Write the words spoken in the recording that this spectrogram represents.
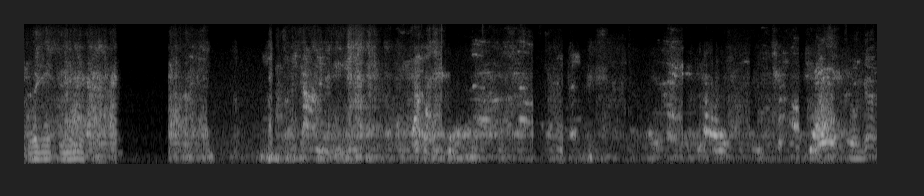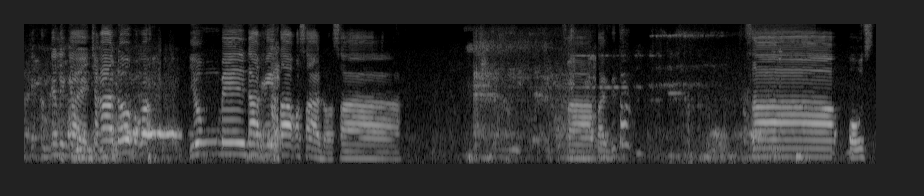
Talagang kinunik. Ang, ga- ang galing nga eh. Tsaka ano, baka, yung may nakita ako sa ano, sa, sa, tag dito? Sa post,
